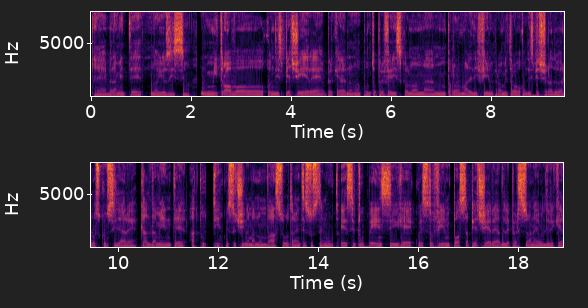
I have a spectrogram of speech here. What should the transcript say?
è veramente noiosissimo. Mi trovo con dispiacere, perché appunto preferisco non, non parlare male di film, però mi trovo con dispiacere a doverlo sconsigliare caldamente a tutti. Questo cinema non va assolutamente sostenuto. E se tu pensi che questo film possa piacere a delle persone, vuol dire che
